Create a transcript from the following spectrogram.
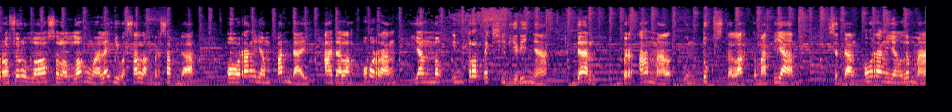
Rasulullah Shallallahu Alaihi Wasallam bersabda, orang yang pandai adalah orang yang mengintrospeksi dirinya dan beramal untuk setelah kematian. Sedang orang yang lemah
